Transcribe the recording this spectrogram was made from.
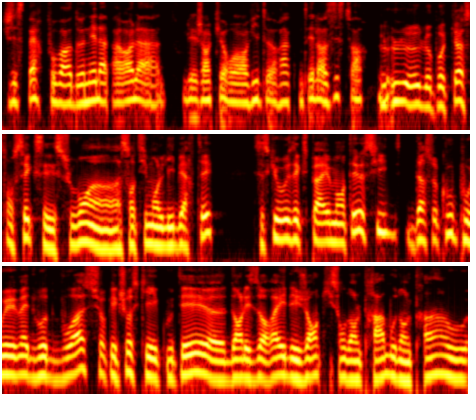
j'espère pouvoir donner la parole à tous les gens qui auront envie de raconter leurs histoires. Le, le podcast, on sait que c'est souvent un, un, sentiment de liberté. C'est ce que vous expérimentez aussi. D'un seul coup, vous pouvez mettre votre voix sur quelque chose qui est écouté dans les oreilles des gens qui sont dans le tram ou dans le train ou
